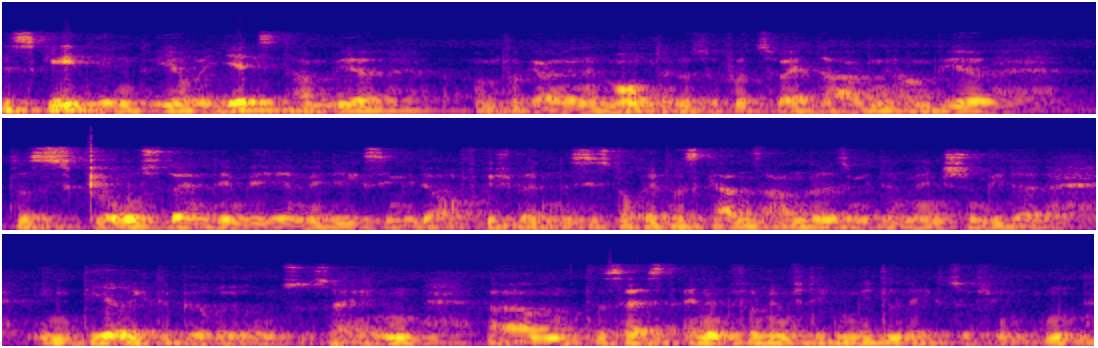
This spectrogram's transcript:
Es geht irgendwie, aber jetzt haben wir am vergangenen Montag, also vor zwei Tagen, haben wir das Kloster, in dem wir hier in Venedig sind, wieder aufgesperrt. Und es ist doch etwas ganz anderes, mit den Menschen wieder in direkter Berührung zu sein. Ähm, das heißt, einen vernünftigen Mittelweg zu finden.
